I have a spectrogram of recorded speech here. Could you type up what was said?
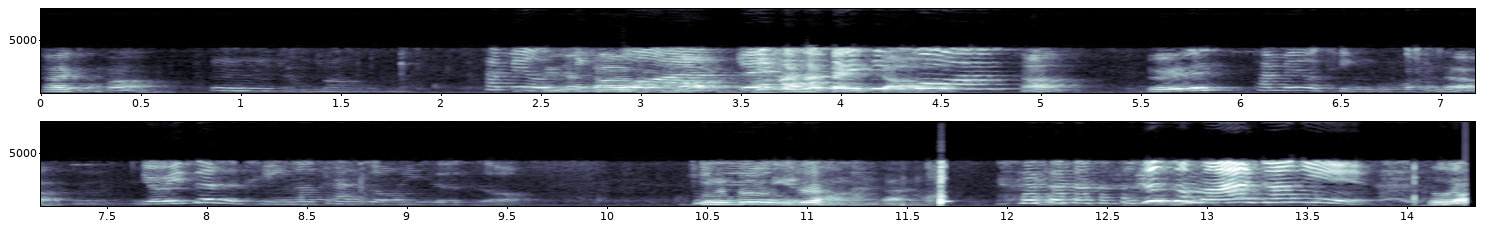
太感冒。嗯，感冒。他没有停过啊，对，他没停过啊，啊？对他没有停过。真的。有一阵子停了看中医的时候。你，不是，你这什么啊，教你？猪脚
